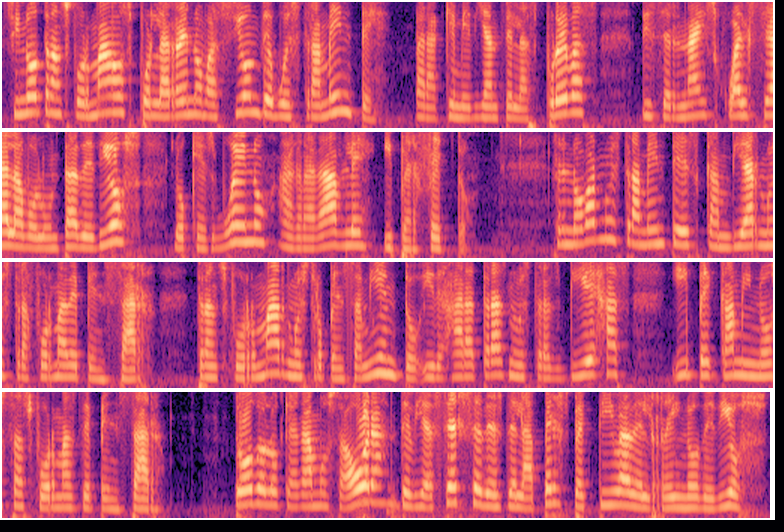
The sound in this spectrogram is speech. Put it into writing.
sino transformaos por la renovación de vuestra mente, para que mediante las pruebas discernáis cuál sea la voluntad de Dios, lo que es bueno, agradable y perfecto. Renovar nuestra mente es cambiar nuestra forma de pensar, transformar nuestro pensamiento y dejar atrás nuestras viejas y pecaminosas formas de pensar. Todo lo que hagamos ahora debe hacerse desde la perspectiva del reino de Dios,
